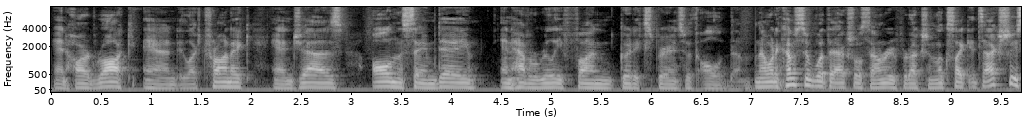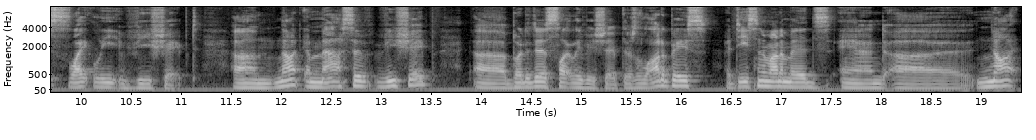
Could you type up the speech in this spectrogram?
and hard rock and electronic and jazz all in the same day and have a really fun, good experience with all of them. Now, when it comes to what the actual sound reproduction looks like, it's actually slightly V-shaped. Um, not a massive V-shape, uh, but it is slightly V-shaped. There's a lot of bass, a decent amount of mids, and uh, not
